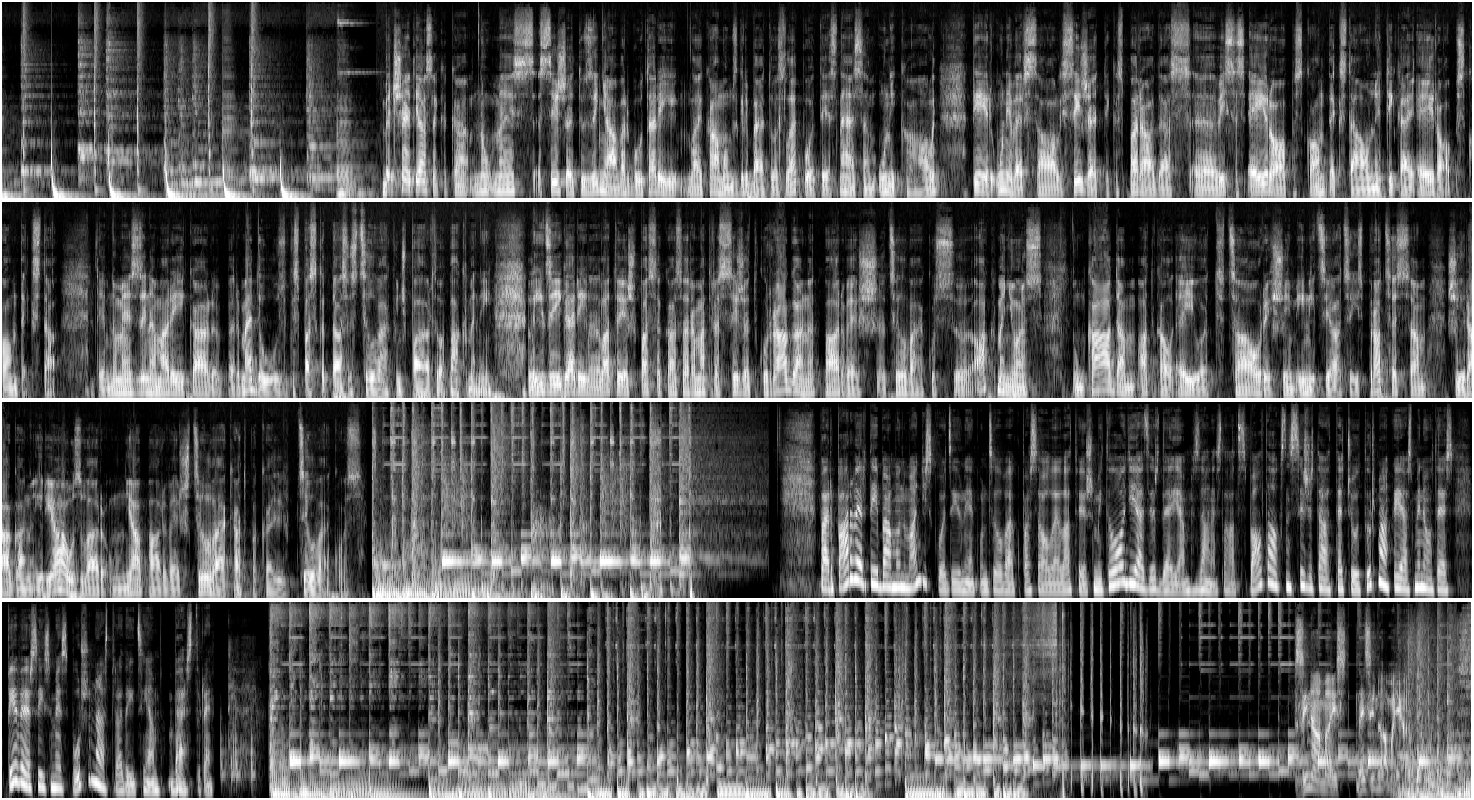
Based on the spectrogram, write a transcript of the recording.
Bet šeit jāsaka, ka nu, mēs sižetu ziņā varbūt arī, lai kā mums gribētos lepoties, neesam unikāli. Tie ir universāli sižeti, kas parādās e, visas Eiropas kontekstā un ne tikai Eiropas kontekstā. Tiem, nu, mēs zinām arī ar, ar medūzu, kas paskatās uz cilvēku, viņš pārtop akmenī. Līdzīgi arī latviešu pasakās varam atrast sižetu, kur ragana pārvērš cilvēkus e, akmeņos un kādam atkal ejot cauri šīm iniciācijas procesam šī rāgana ir jāuzvar un jāpārvērš cilvēki atpakaļ cilvēkos. Par pārvērtībām un maģisko dzīvnieku un cilvēku pasaulē latviešu mitoloģijā dzirdējām Zānes Lācis Baltāksnes sižetā, taču turpmākajās minūtēs pievērsīsimies pušanās tradīcijām vēsturē. Zināmais nezināmajā.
